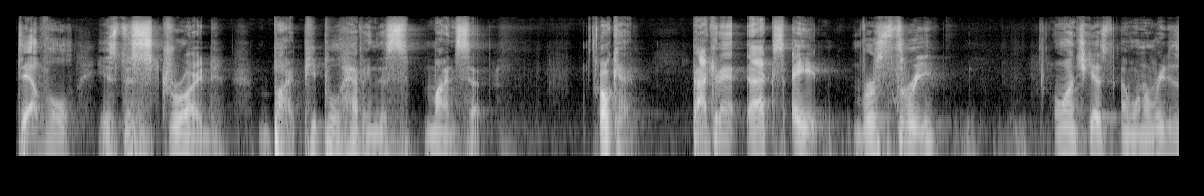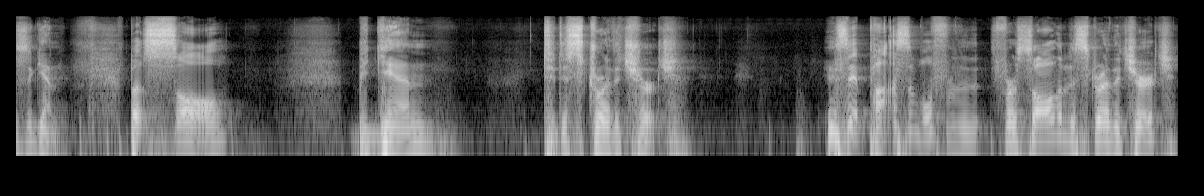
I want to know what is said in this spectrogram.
devil is destroyed by people having this mindset. Okay, back in Acts 8, verse 3. I want you guys, I want to read this again. But Saul began to destroy the church. Is it possible for, the, for Saul to destroy the church?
